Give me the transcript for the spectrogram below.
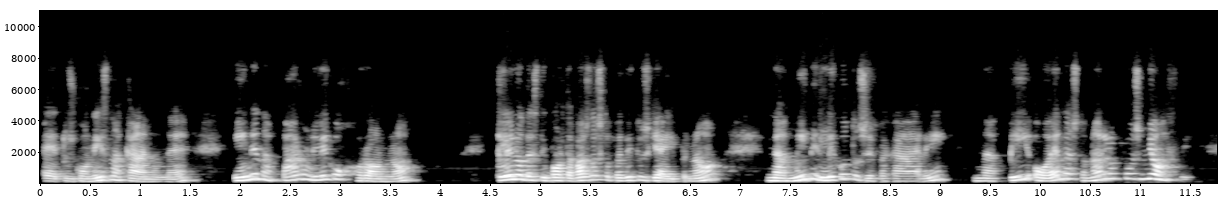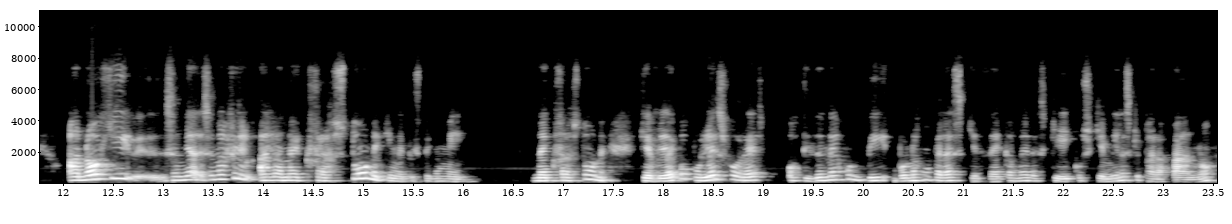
ε, τους γονείς να κάνουν, είναι να πάρουν λίγο χρόνο, κλείνοντας την πόρτα, βάζοντας το παιδί τους για ύπνο, να μείνει λίγο το ζευγάρι, να πει ο ένας τον άλλο πώς νιώθει αν όχι σε, μια, σε ένα φίλο, αλλά να εκφραστούν εκείνη τη στιγμή. Να εκφραστούν. Και βλέπω πολλές φορές ότι δεν έχουν πει, μπορεί να έχουν περάσει και 10 μέρες και 20 και μήνες και παραπάνω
